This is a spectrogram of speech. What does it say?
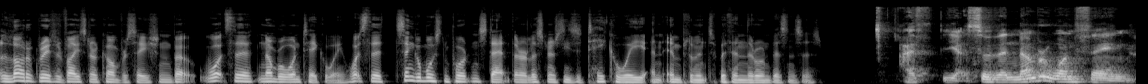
a lot of great advice in our conversation, but what's the number one takeaway? What's the single most important step that our listeners need to take away and implement within their own businesses? I yeah. So the number one thing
